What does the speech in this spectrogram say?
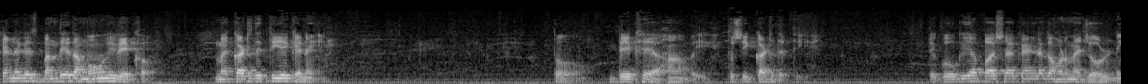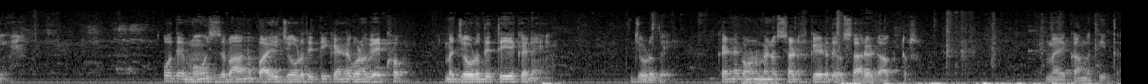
ਕਹਿਣ ਲੱਗੇ, ਇਸ ਬੰਦੇ ਦਾ ਮੂੰਹ ਵੀ ਵੇਖੋ। ਮੈਂ ਕੱਟ ਦਿੱਤੀ ਹੈ ਕਿ ਨਹੀਂ? ਤੋ ਦੇਖਿਆ, ਹਾਂ ਬਈ, ਤੁਸੀਂ ਕੱਟ ਦਿੱਤੀ ਹੈ। ਤੇ ਗੋਗੀਆ ਪਾਸ਼ਾ ਕਹਿਣ ਲੱਗਾ, ਹੁਣ ਮੈਂ ਜੋੜਨੀ ਹੈ। ਉਹਦੇ ਮੂੰਹ 'ਚ ਜ਼ਬਾਨ ਪਾਈ, ਜੋੜ ਦਿੱਤੀ, ਕਹਿਣ ਲੱਗਾ, ਹੁਣ ਵੇਖੋ, ਮੈਂ ਜੋੜ ਦਿੱਤੀ ਹੈ ਕਿ ਨਹੀਂ? ਜੁੜ ਗਈ। ਕਹਿਣ ਲੱਗਾ, ਹੁਣ ਮੈਨੂੰ ਸਰਟੀਫਿਕੇਟ ਦਿਓ ਸਾਰੇ ਡਾਕਟਰ। ਮੈਂ ਇਹ ਕੰਮ ਕੀਤਾ।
